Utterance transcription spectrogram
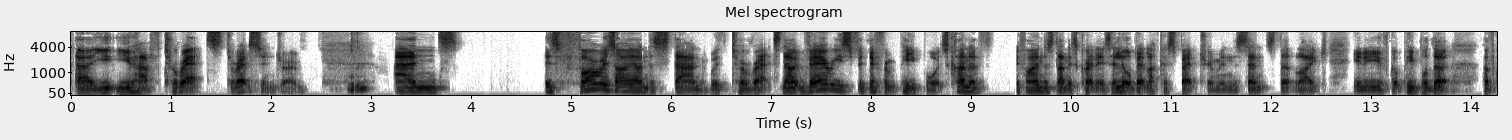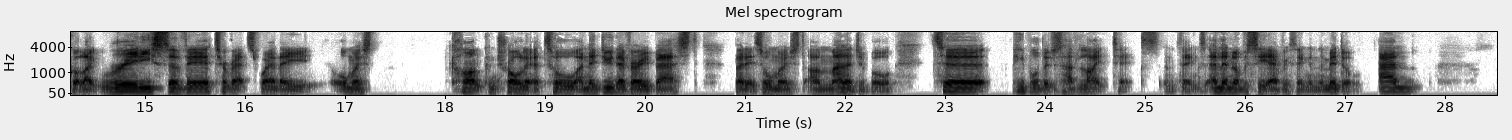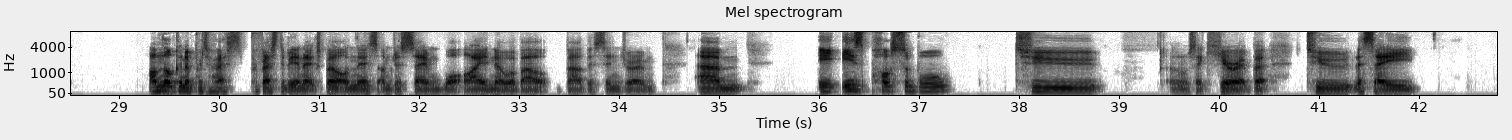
uh you you have tourette's tourette's syndrome mm-hmm. and as far as I understand with Tourette's, now it varies for different people. It's kind of, if I understand this correctly, it's a little bit like a spectrum in the sense that, like, you know, you've got people that have got like really severe Tourette's where they almost can't control it at all and they do their very best, but it's almost unmanageable, to people that just have light tics and things. And then obviously everything in the middle. And I'm not going to profess profess to be an expert on this. I'm just saying what I know about about this syndrome. Um, it is possible to, I don't want to say cure it, but to, let's say,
